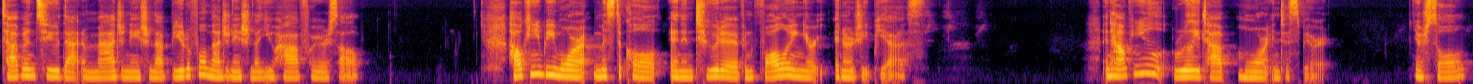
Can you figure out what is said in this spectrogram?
tap into that imagination, that beautiful imagination that you have for yourself? How can you be more mystical and intuitive in following your inner GPS? And how can you really tap more into spirit, your soul?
